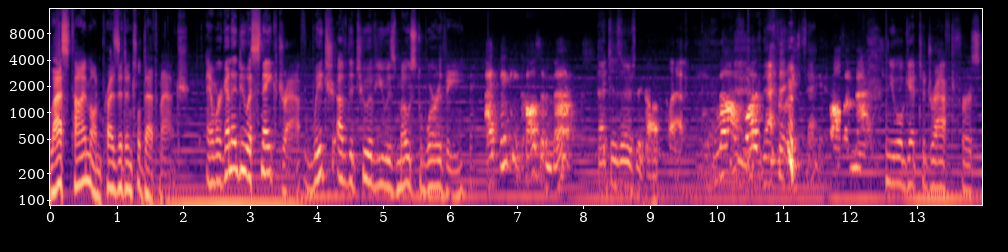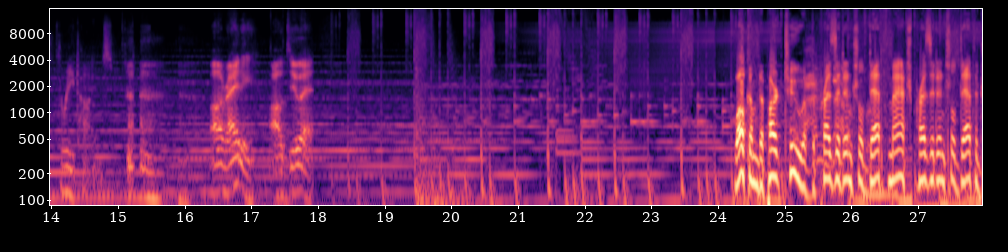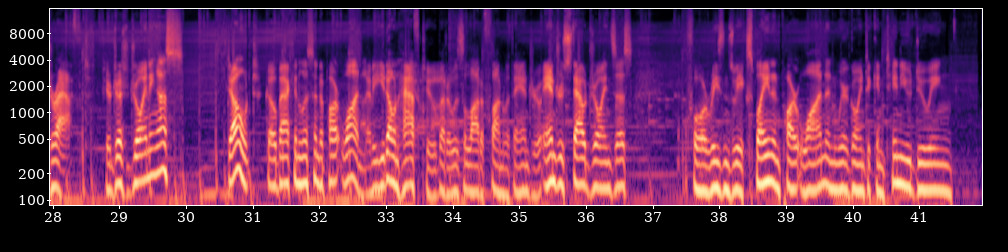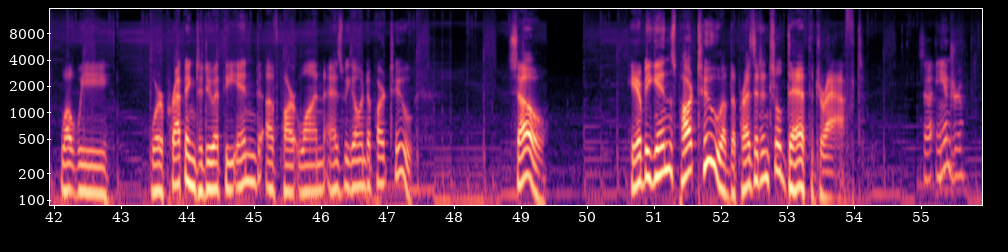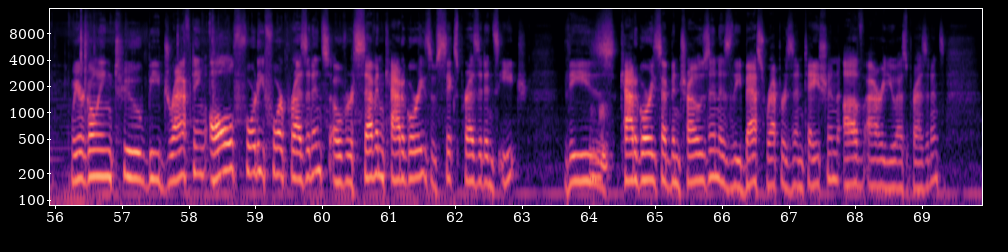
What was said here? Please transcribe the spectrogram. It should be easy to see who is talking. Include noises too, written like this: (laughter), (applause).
Speaker 1: Last time on Presidential Deathmatch. And we're gonna do a snake draft. Which of the two of you is most worthy?
Speaker 2: I think he calls him Max.
Speaker 3: That deserves a golf clap.
Speaker 2: Not (laughs) one.
Speaker 3: That's what you say.
Speaker 2: Call him Max.
Speaker 1: You will get to draft first three times. (laughs)
Speaker 3: Alrighty, I'll do it.
Speaker 1: Welcome to part two of the Presidential Death Match Presidential Death Draft. You're just joining us, don't go back and listen to part one. I mean, you don't have to, but it was a lot of fun with Andrew. Andrew Stout joins us for reasons we explain in part one, and we're going to continue doing what we were prepping to do at the end of part one as we go into part two. So, here begins part two of the presidential death draft. So, Andrew, we are going to be drafting all 44 presidents over seven categories of six presidents each. These mm-hmm. categories have been chosen as the best representation of our U.S. presidents.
